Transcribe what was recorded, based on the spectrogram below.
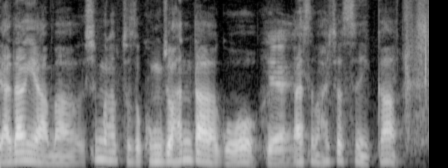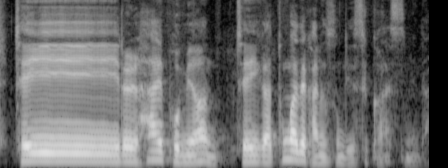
야당이 아마 힘을 합쳐서 공조한다고 예. 말씀하셨으니까 제의를 해 보면 제의가 통과될 가능성도 있을 것 같습니다.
